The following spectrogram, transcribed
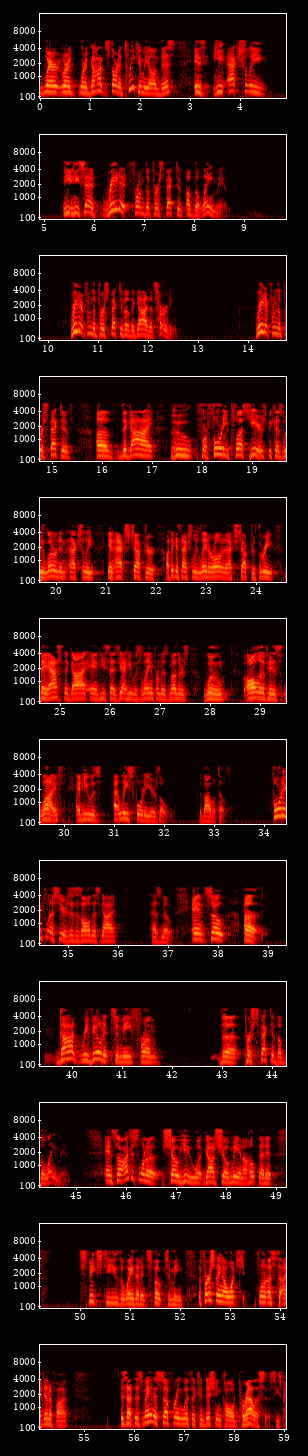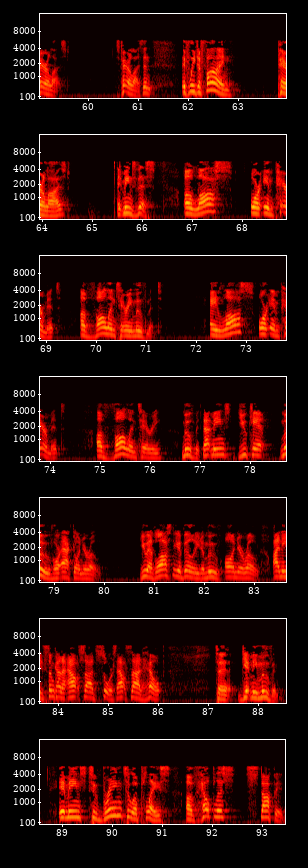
where where where God started tweaking me on this is he actually he, he said, read it from the perspective of the lame man. Read it from the perspective of the guy that's hurting. Read it from the perspective of the guy who, for 40 plus years, because we learn in actually in Acts chapter, I think it's actually later on in Acts chapter 3, they ask the guy, and he says, Yeah, he was lame from his mother's womb all of his life, and he was at least 40 years old, the Bible tells us. 40 plus years, this is all this guy has known. And so, uh, God revealed it to me from the perspective of the layman. And so I just want to show you what God showed me, and I hope that it speaks to you the way that it spoke to me. The first thing I want, want us to identify is that this man is suffering with a condition called paralysis. He's paralyzed. He's paralyzed. And if we define paralyzed, it means this a loss or impairment of voluntary movement a loss or impairment of voluntary movement. That means you can't move or act on your own. You have lost the ability to move on your own. I need some kind of outside source, outside help to get me moving. It means to bring to a place of helpless stoppage.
